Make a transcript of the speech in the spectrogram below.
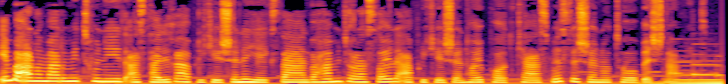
این برنامه رو می‌تونید از طریق اپلیکیشن یک زن و همینطور از سایر اپلیکیشن های پادکست مثل شنوتو بشنوید.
